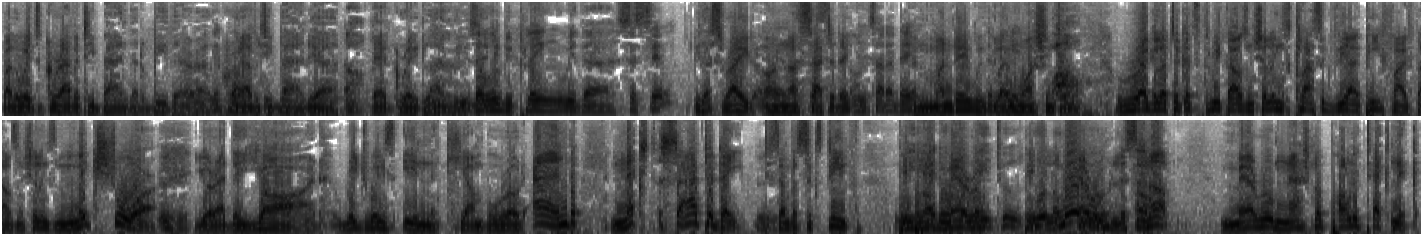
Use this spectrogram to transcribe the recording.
By the way, it's Gravity Band that'll be there. Uh, The Gravity, Gravity Band, yeah. Oh. They're great live music. They will be playing with uh, Cecile. That's right, on uh, Saturday. on Saturday. And Monday with Glen play- Washington. Wow. Regular tickets, 3,000 shillings. Classic VIP, 5,000 shillings. Make sure Mm-hmm. you're at the Yard, Ridgeways Inn, Kiambu Road. And next Saturday, December 16th, Mm-hmm. We people head of Meru, to people of Meru. Meru, listen Oh. up. Meru National Polytechnic.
